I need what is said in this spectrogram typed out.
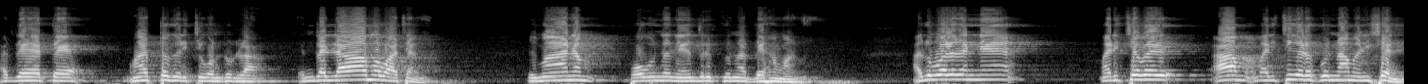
അദ്ദേഹത്തെ മഹത്വകരിച്ചു കൊണ്ടുള്ള എന്തെല്ലാമോ വാചകങ്ങൾ. വിമാനം പോകുന്ന നിയന്ത്രിക്കുന്ന അദ്ദേഹമാണ്. അതുപോലെ തന്നെ മരിച്ചവർ ആ മരിച്ചു കിടക്കുന്ന മനുഷ്യൻ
